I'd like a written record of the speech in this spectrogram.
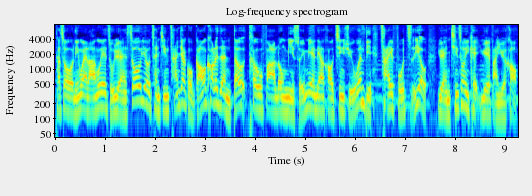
他说，另外呢，我也祝愿所有曾经参加过高考的人都头发浓密，睡眠良好，情绪稳定，财富自由，愿轻松一刻越办越好。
